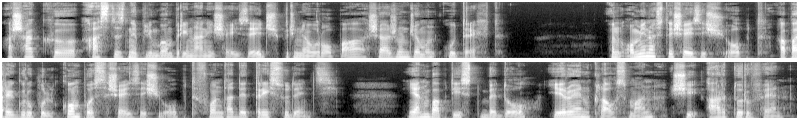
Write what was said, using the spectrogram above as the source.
Așa că astăzi ne plimbăm prin anii 60, prin Europa și ajungem în Utrecht, în 1968 apare grupul Compost 68, fondat de trei studenți, Jan Baptist Bedo, Jeroen Klausman și Arthur Venn.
